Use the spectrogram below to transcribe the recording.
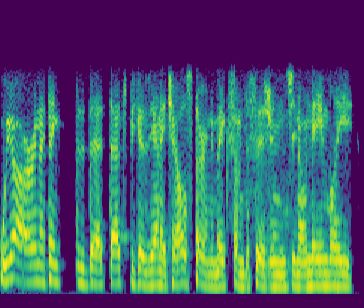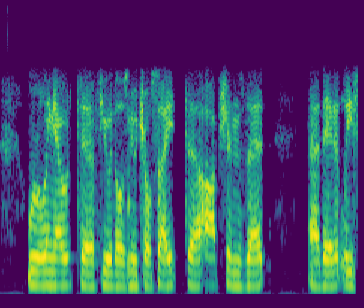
We are, and I think that that's because the NHL is starting to make some decisions. You know, namely ruling out a few of those neutral site uh, options that uh, they had at least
